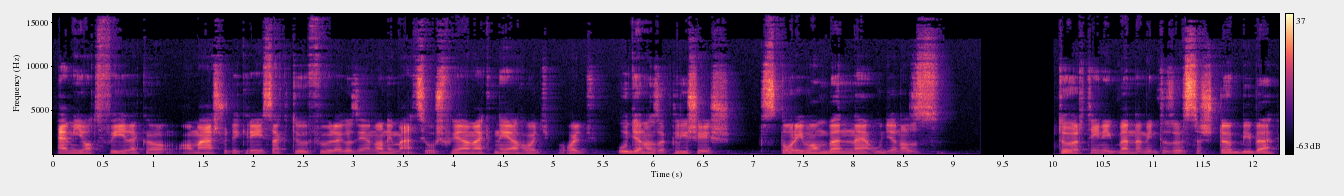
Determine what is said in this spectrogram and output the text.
emiatt félek a, a második részektől, főleg az ilyen animációs filmeknél, hogy, hogy ugyanaz a klisés sztori van benne, ugyanaz történik benne, mint az összes többibe,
